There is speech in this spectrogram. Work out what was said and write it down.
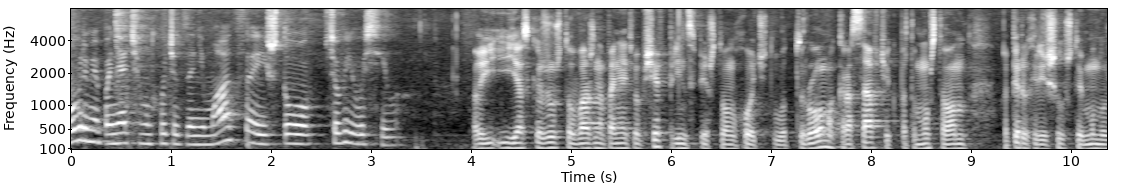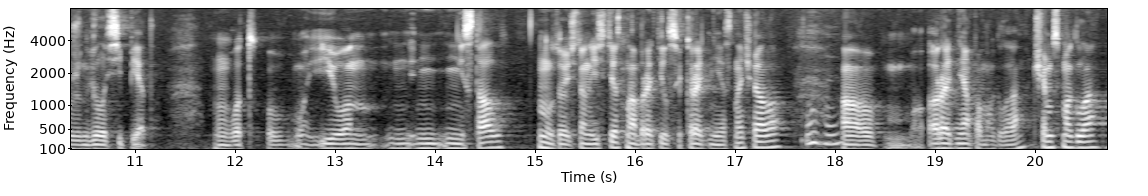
вовремя понять, чем он хочет заниматься и что все в его силах. Я скажу, что важно понять вообще, в принципе, что он хочет. Вот Рома красавчик, потому что он, во-первых, решил, что ему нужен велосипед. Ну Вот. И он не стал... Ну, то есть он, естественно, обратился к родне сначала. М, Родня помогла, чем смогла.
